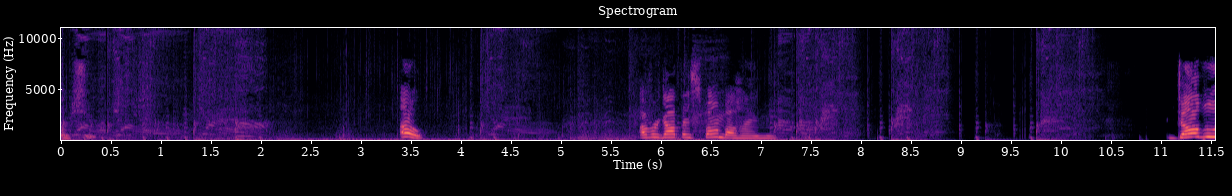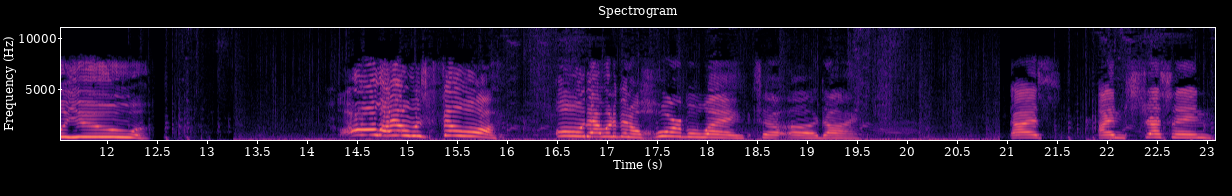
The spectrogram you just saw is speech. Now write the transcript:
Oh, shoot. Oh, I forgot they spawned behind me. W! Oh, I almost fell off! Oh, that would have been a horrible way to uh, die. Guys, I'm stressing.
